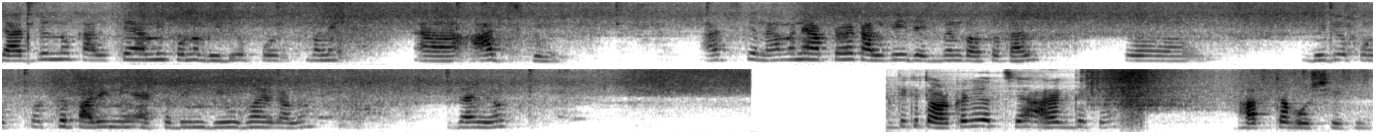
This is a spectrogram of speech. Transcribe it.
যার জন্য কালকে আমি কোনো ভিডিও পোস্ট মানে আজকে আজকে না মানে আপনারা কালকেই দেখবেন গতকাল। তো ভিডিও পোস্ট করতে পারিনি, একটা দিন ডিউ হয়ে গেল। যাই হোক। একদিকে তরকারি হচ্ছে আর একদিকে ভাতটা বসিয়ে দিই।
